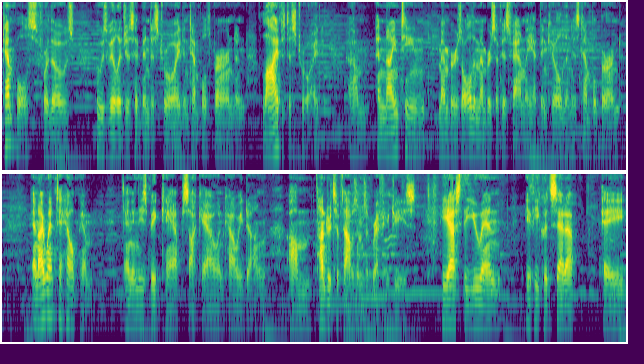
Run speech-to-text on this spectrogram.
temples for those whose villages had been destroyed and temples burned and lives destroyed. Um, and 19 members, all the members of his family, had been killed and his temple burned. And I went to help him. And in these big camps, Sa Kaeo and Khao-I-Dang, um, hundreds of thousands of refugees, he asked the UN if he could set up a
